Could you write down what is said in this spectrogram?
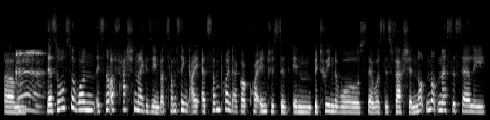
Um, Mm. There's also one. It's not a fashion magazine, but something. I at some point I got quite interested in. Between the wars, there was this fashion, not not necessarily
